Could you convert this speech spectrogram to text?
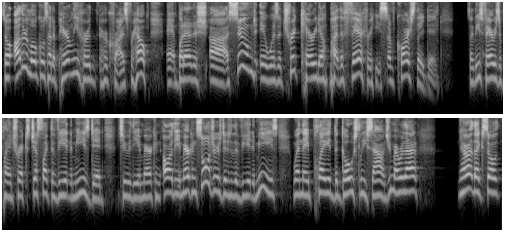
So other locals had apparently heard her cries for help, but had uh, assumed it was a trick carried out by the fairies. Of course they did. It's like these fairies are playing tricks, just like the Vietnamese did to the American, or the American soldiers did to the Vietnamese when they played the ghostly sounds. You remember that? Know, like so.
